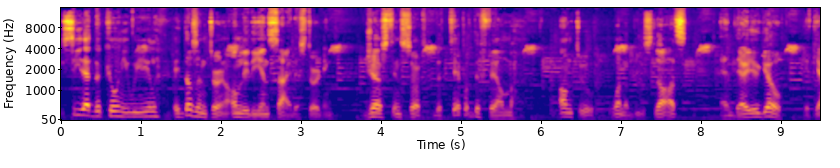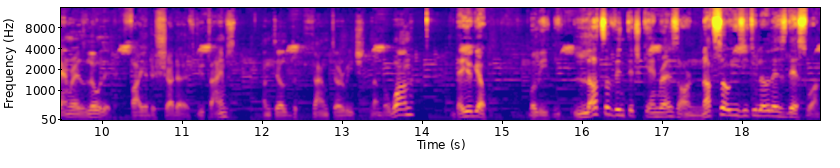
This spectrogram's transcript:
See that the Koni wheel, it doesn't turn, only the inside is turning. Just insert the tip of the film onto one of these slots and there you go the camera is loaded fire the shutter a few times until the counter reached number one. There you go. Believe me, lots of vintage cameras are not so easy to load as this one.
